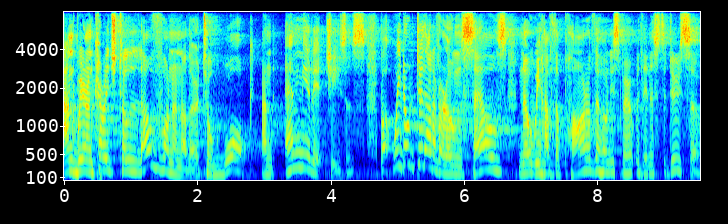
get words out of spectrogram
And we're encouraged to love one another, to walk and emulate Jesus. But we don't do that of our own selves. No, we have the power of the Holy Spirit within us to do so.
